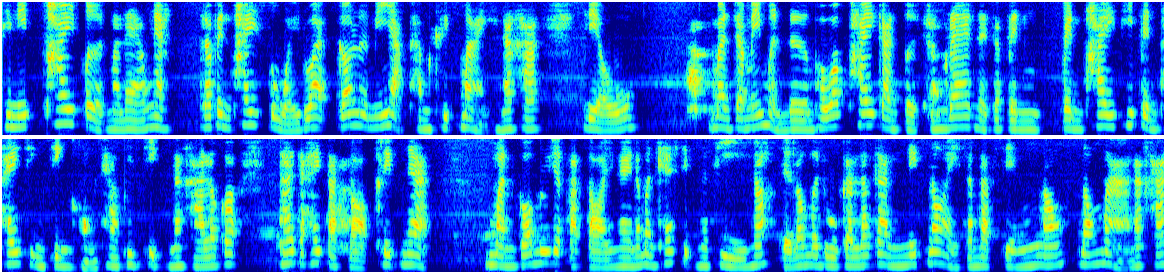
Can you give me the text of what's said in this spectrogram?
ทีนี้ไพ่เปิดมาแล้วไงแล้วเป็นไพ่สวยด้วย ก็เลยไม่อยากทำคลิปใหม่นะคะ เดี๋ยวมันจะไม่เหมือนเดิม เพราะว่าไพ่การเปิดครั้งแรกเนี่ยจะเป็นเป็นไพ่ที่เป็นไพ่จริง ๆ ของชาวพิจิกนะคะ แล้วก็ถ้าจะให้ตัดต่อคลิปเนี่ย มันก็ไม่รู้จะตัดต่อยังไงนะมันแค่ 10 นาทีเนาะเดี๋ยวเรามาดูกันแล้วกันนิดหน่อยสำหรับเสียงน้องน้องหมานะคะ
